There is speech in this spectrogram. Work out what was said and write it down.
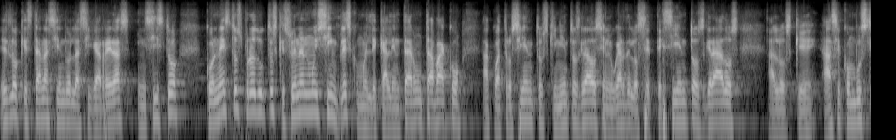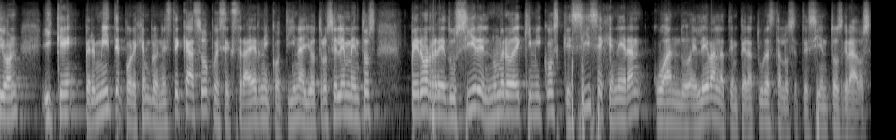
es lo que están haciendo las cigarreras, insisto, con estos productos que suenan muy simples, como el de calentar un tabaco a 400, 500 grados en lugar de los 700 grados a los que hace combustión y que permite, por ejemplo, en este caso, pues extraer nicotina y otros elementos, pero reducir el número de químicos que sí se generan cuando elevan la temperatura hasta los 700 grados.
